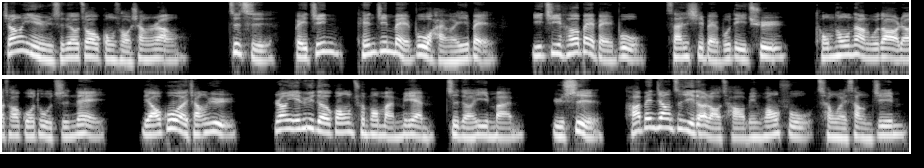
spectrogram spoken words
将燕云十六州拱手相让。至此，北京、天津北部海河以北以及河北北部、山西北部地区，统统纳入到辽朝国土之内。辽国的疆域让耶律德光春风满面，志得意满。于是他便将自己的老巢明皇府称为上京，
